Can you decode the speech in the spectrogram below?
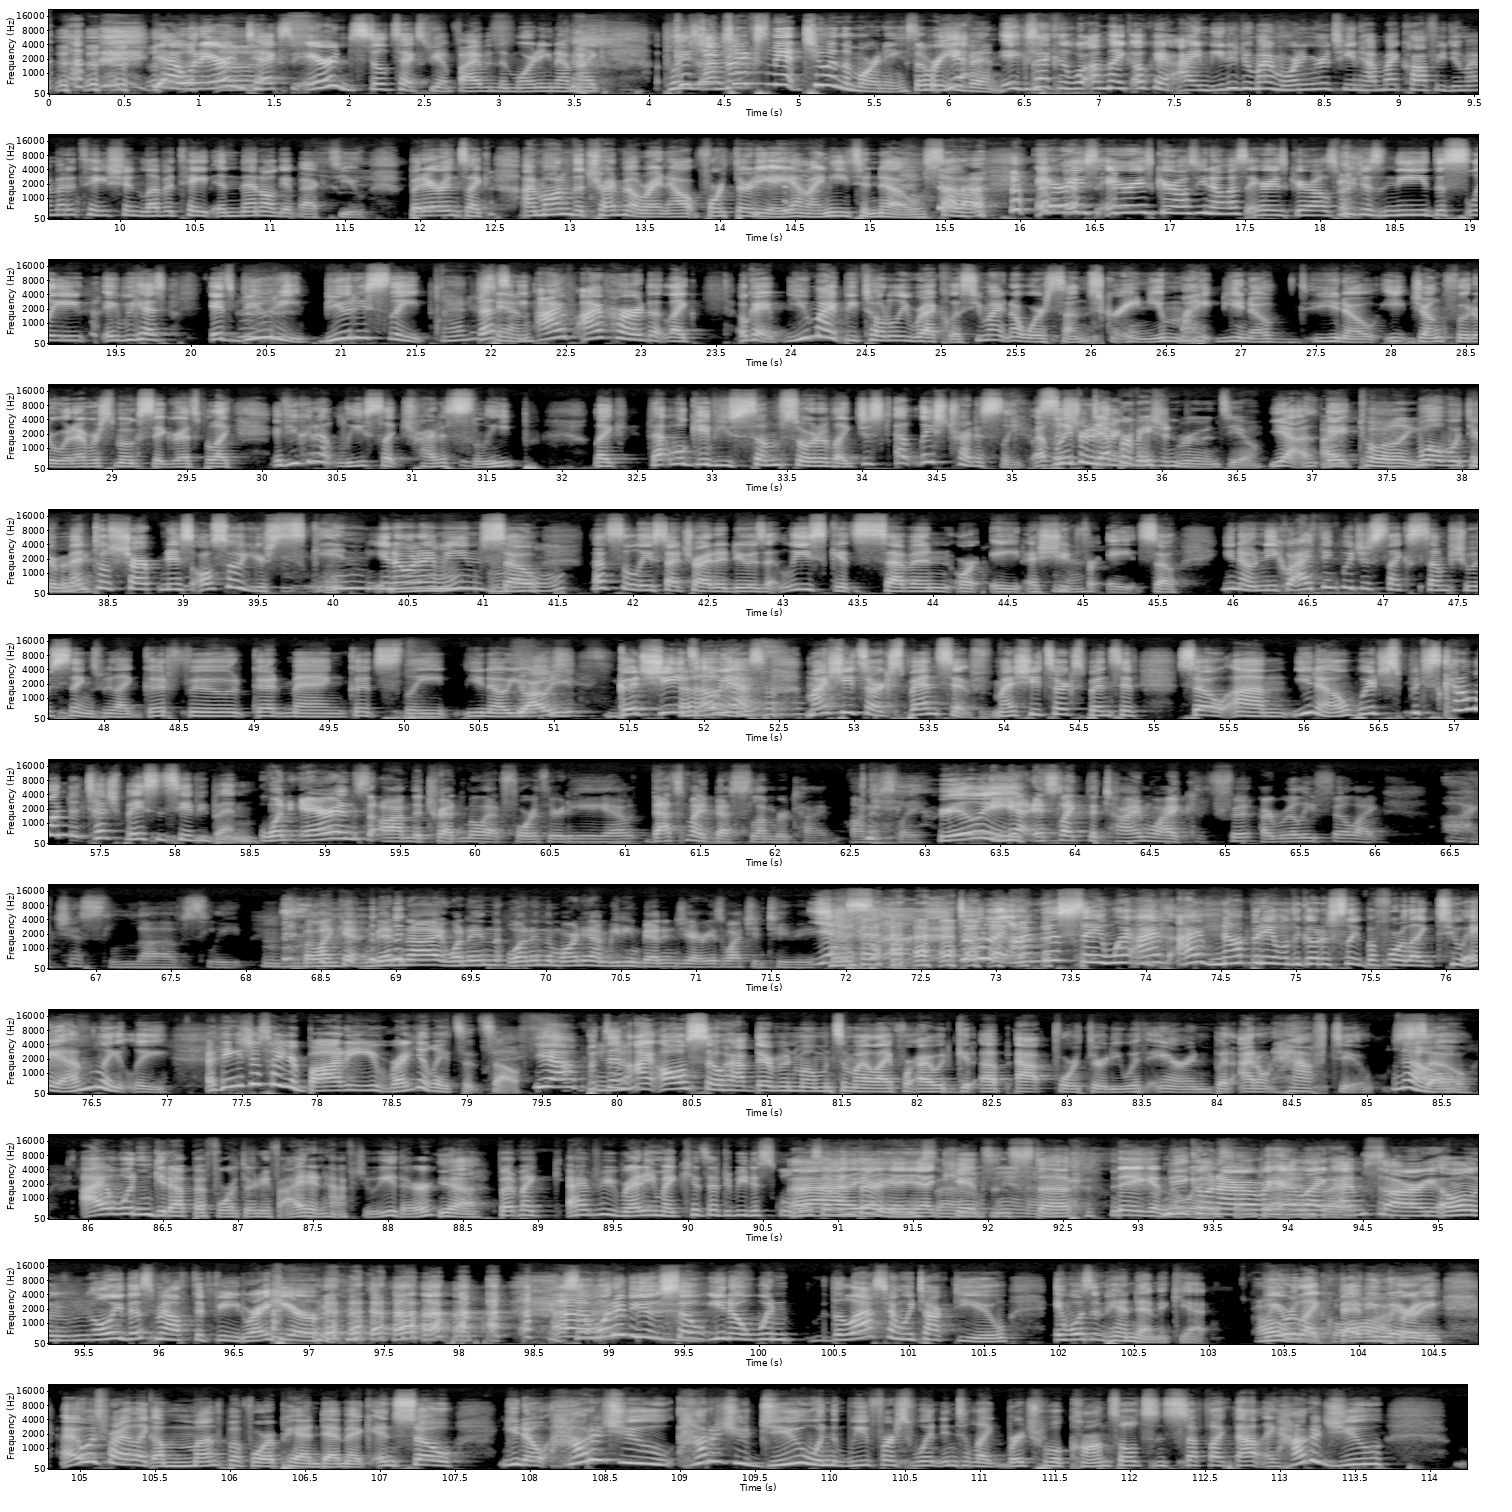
yeah, when Erin texts, Erin still texts me at five in the morning, and I'm like, please, Because you I'm not text me at two in the morning, so we're Yeah, even. Exactly. Well, I'm like, okay, I need to do my morning routine, have my coffee, do my meditation, levitate, and then I'll get back to you. But Erin's like, I'm on the treadmill right now at 4:30 a.m. I need to know. So Aries, Aries girls, you know us Aries girls, we just need the sleep eh, because it's beauty, beauty sleep. I understand. That's I've I've heard that like, okay, you might be totally reckless. You might not wear sunscreen. You might, you know, you know, eat junk food or whatever, smoke cigarettes. But like, if you could at least like try to sleep, like that will give you some sort of like just at least try to sleep. At Sleep least try to drink deprivation ruins you. yeah, I totally Well, with your mental sharpness, also your skin. You know what I Mhm, mean. So mhm. that's the least I try to do is at least get seven or eight. I shoot Yeah. for eight. So you know, Nico, I think we just like sumptuous things. We like good food, good men, good sleep. You know, you Good always sheets. good sheets. Uh-huh, oh yes, my sheets are expensive. My sheets are expensive. So um, you know, we're just we just kind of wanted to touch base and see how you've been. When Erin's on the treadmill at 4:30 a.m., that's my best slumber time, honestly. Really? Yeah, it's like the time where I could feel, I really feel like oh, I just love sleep. Mhm. But like at midnight, one in the, one in the morning, I'm eating Ben and Jerry's, watching TV. Yes, totally. I'm the same way. I've I've not been able to go to sleep before like 2 a.m. lately. I think it's just how your body regulates itself. Yeah, but then know? I also have there have been moments in my life where I would get up at 4:30 with Erin, but I don't have to. No, So, I wouldn't get up at 4:30 if I didn't have to either. yeah. But my I have to be ready. My kids have to be to school by Ah, 7:30. yeah, yeah, yeah, so, kids and you know, stuff. They get in the Nico way and I are over here like, but- I'm sorry. Oh, only this mouth to feed right here. so what have you so you know when the last time we talked to you, it wasn't pandemic yet. We Oh were like God. February. It was probably like a month before a pandemic. And so, you know, how did you how did you do when we first went into like virtual consults and stuff like that? Like how did you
